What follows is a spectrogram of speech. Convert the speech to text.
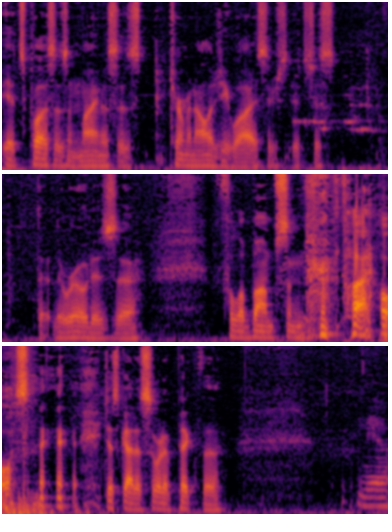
its pluses and minuses terminology wise. There's it's just the the road is. Uh, full of bumps and potholes. just got to sort of pick the, Yeah.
